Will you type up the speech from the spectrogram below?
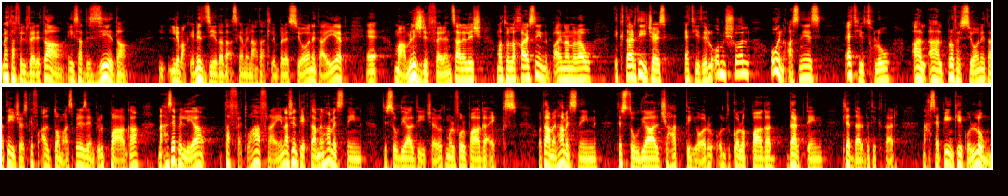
meta fil-verità qisha li ż-żieda li ma kinitx żieda daqs kemm ingħata taħt l-impressjoni, tajjeb, ma għamlitx differenza għaliex matul l-aħħar snin bqajna naraw iktar teachers qed jitilqu mix-xogħol u inqas nies qed jidħlu għall-professjoni ta' teachers. Kif qal Thomas, pereżempju, l-paga naħseb illi hija taffettwa ħafna hi, għax inti jekk tagħmel ħames snin tistudja għal teacher u tmur fuq paga X u tagħmel ħames snin tistudja għal xi ħadd ieħor u jkollok paga darbtejn, tliet darbiet iktar. Naħseb jien kieku llum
